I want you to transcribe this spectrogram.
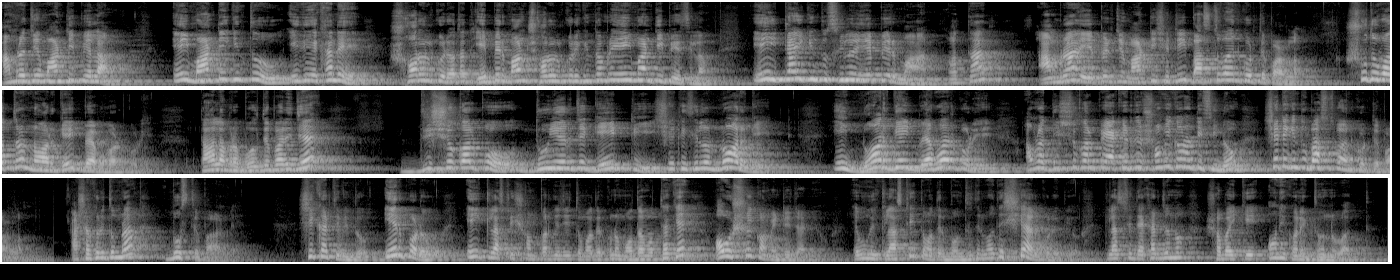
আমরা যে মানটি পেলাম, এই মানটি কিন্তু এই যে এখানে সরল করে, অর্থাৎ এপের মান সরল করে কিন্তু আমরা এই মানটি পেয়েছিলাম। এইটাই কিন্তু ছিল এপের মান। অর্থাৎ আমরা এপের যে মানটি, সেটি বাস্তবায়ন করতে পারলাম। শুধুমাত্র নর গেট ব্যবহার করে। তাহলে আমরা বলতে পারি যে দৃশ্যকল্প দুইয়ের যে গেটটি সেটি ছিল নর গেট এই নর গেট ব্যবহার করে আমরা দৃশ্যকল্পে একের যে সমীকরণটি ছিল, সেটা কিন্তু বাস্তবায়ন করতে পারলাম। আশা করি তোমরা বুঝতে পারলে। শিক্ষার্থীবৃন্দ, এরপরেও এই ক্লাসটি সম্পর্কে যদি তোমাদের কোনো মতামত থাকে, অবশ্যই কমেন্টে জানিও এবং এই ক্লাসটি তোমাদের বন্ধুদের মধ্যে শেয়ার করে দিও। ক্লাসটি দেখার জন্য সবাইকে অনেক অনেক ধন্যবাদ।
